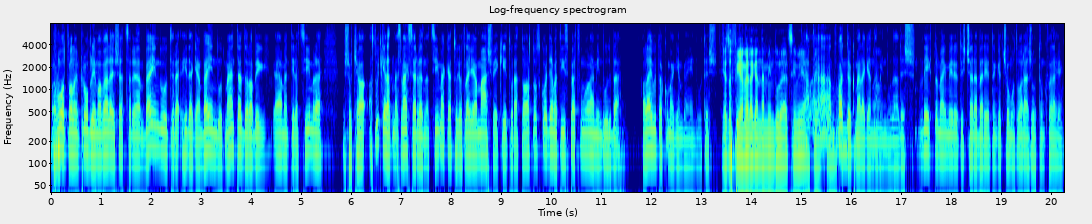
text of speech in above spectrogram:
Volt valami probléma vele, és egyszerűen beindult, hidegen beindult, ment egy darabig, elmentél a címre, és hogyha azt úgy kellett me- megszervezni a címeket, hogy ott legyen másfél-két órát tartózkodja, mert 10 perc múlva nem indult be. Ha leült, akkor megint beindult. És Ez a félmelegen nem indul el című játék? hát, vagy tök melegen nem indul el, és légtömegmérőt is csereberéltünk, egy csomót varázsoltunk vele,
